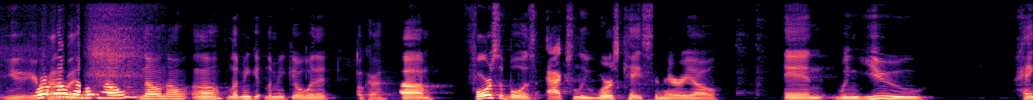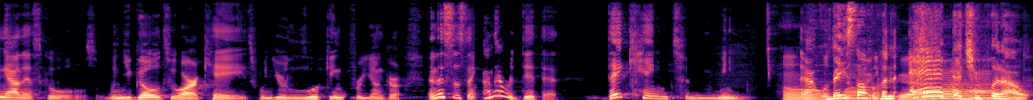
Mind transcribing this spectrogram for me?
you you're Well, kind no, no, no, no, no, no. Let me get. Let me go with it. okay. Um, forcible is actually worst case scenario. And when you hang out at schools, when you go to arcades, when you're looking for young girls, and this is the thing, I never did that. They came to me. Oh That was Based off of an ad that you put out.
